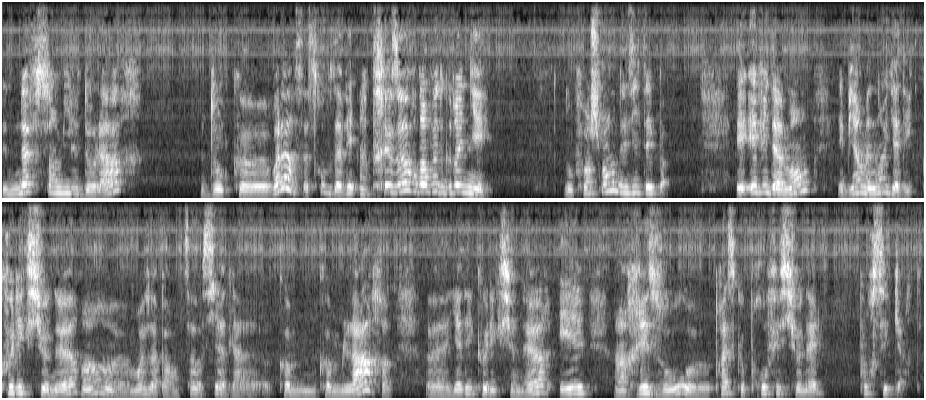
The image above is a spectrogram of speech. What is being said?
900 000 dollars. Donc euh, voilà, ça se trouve, vous avez un trésor dans votre grenier. Donc franchement, n'hésitez pas. Et évidemment, eh bien maintenant il y a des collectionneurs, hein, moi j'apparente ça aussi à comme, l'art, il y a des collectionneurs et un réseau presque professionnel pour ces cartes.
